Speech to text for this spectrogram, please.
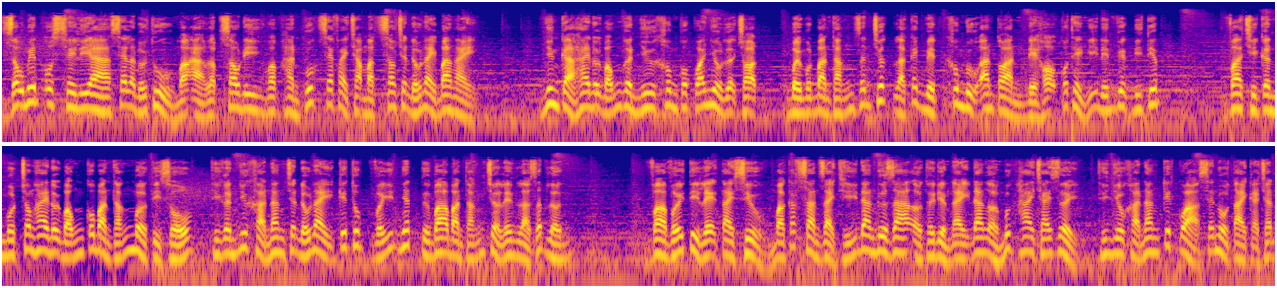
Dẫu biết Australia sẽ là đối thủ mà Ả Rập Saudi hoặc Hàn Quốc sẽ phải chạm mặt sau trận đấu này 3 ngày. Nhưng cả hai đội bóng gần như không có quá nhiều lựa chọn, bởi một bàn thắng dẫn trước là cách biệt không đủ an toàn để họ có thể nghĩ đến việc đi tiếp. Và chỉ cần một trong hai đội bóng có bàn thắng mở tỷ số thì gần như khả năng trận đấu này kết thúc với ít nhất từ 3 bàn thắng trở lên là rất lớn. Và với tỷ lệ tài xỉu mà các sàn giải trí đang đưa ra ở thời điểm này đang ở mức hai trái rưỡi thì nhiều khả năng kết quả sẽ nổ tài cả trận.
